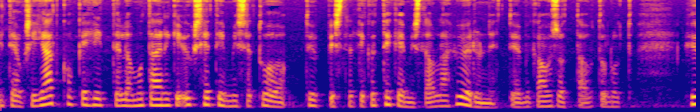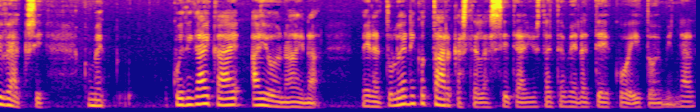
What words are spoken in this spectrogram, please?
en tiedä, onko se jatkokehittelyä, mutta ainakin yksi heti, missä tuo tyyppistä tekemistä ollaan hyödynnetty ja mikä on osoittautunut hyväksi. Kun me kuitenkin aika ajoin aina meidän tulee niin tarkastella sitä, just näitä meidän TKI-toiminnan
